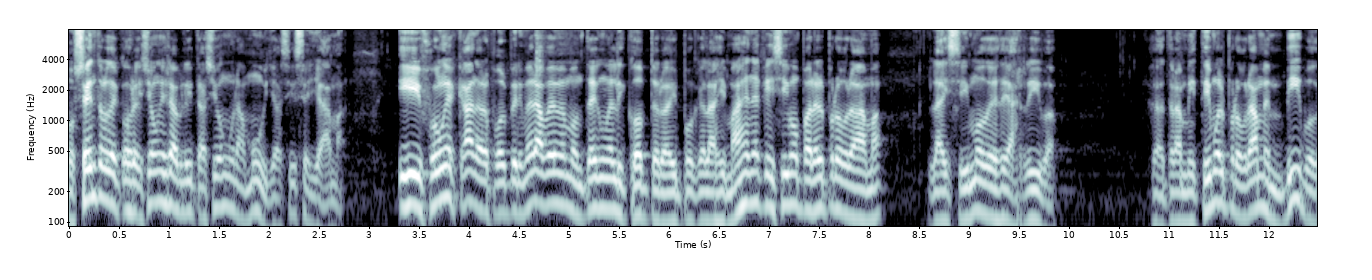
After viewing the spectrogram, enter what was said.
o Centro de Corrección y Rehabilitación Una Mulla, así se llama. Y fue un escándalo, por primera vez me monté en un helicóptero ahí, porque las imágenes que hicimos para el programa, las hicimos desde arriba. O sea, transmitimos el programa en vivo.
